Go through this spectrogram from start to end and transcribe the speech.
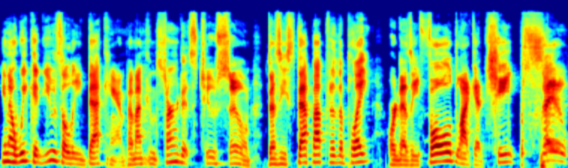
You know, we could use a lead deckhand, but I'm concerned it's too soon. Does he step up to the plate or does he fold like a cheap suit?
